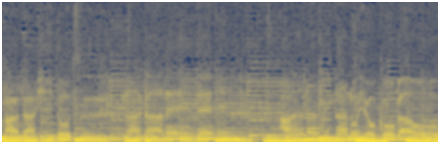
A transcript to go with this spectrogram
まだ一つ流れてあなたの横顔。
